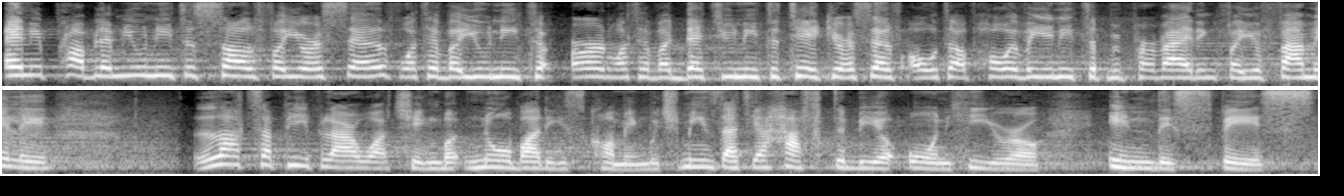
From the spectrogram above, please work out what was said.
Any problem you need to solve for yourself, whatever you need to earn, whatever debt you need to take yourself out of, however you need to be providing for your family, Lots of people are watching, but nobody's coming, which means that you have to be your own hero in this space.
